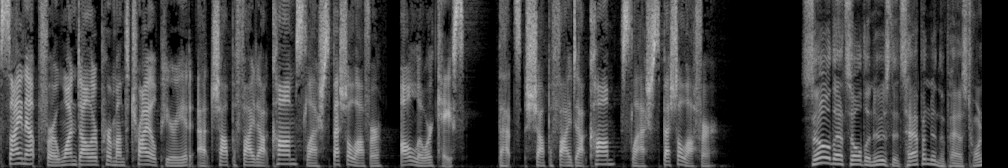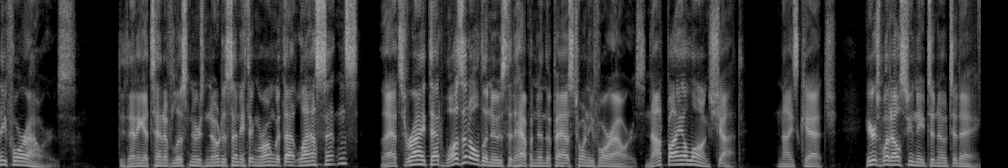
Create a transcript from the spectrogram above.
Sign up for a $1 per month trial period at shopify.com slash special offer, all lowercase. That's shopify.com slash special offer. So that's all the news that's happened in the past 24 hours. Did any attentive listeners notice anything wrong with that last sentence? That's right, that wasn't all the news that happened in the past 24 hours, not by a long shot. Nice catch. Here's what else you need to know today.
